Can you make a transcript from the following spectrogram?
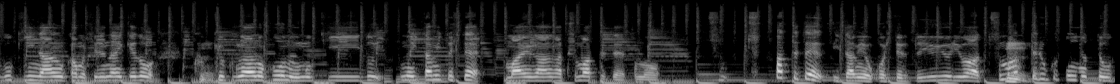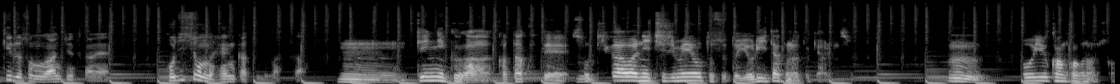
動きになるのかもしれないけど、屈曲側の方の動きの痛みとして、前側が詰まってて、その、張ってて痛みを起こしているというよりは、詰まってることによって起きる、その、なんていうんですかね、ポジションの変化といいますか。うん。筋肉が硬くて、そっち側に縮めようとするとより痛くなるときあるんですよ。うん。そういう感覚なんですか？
